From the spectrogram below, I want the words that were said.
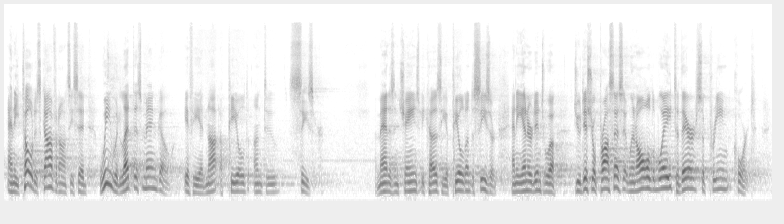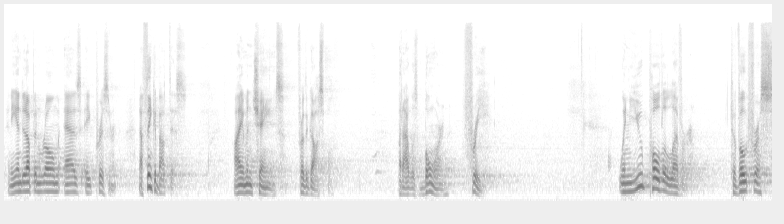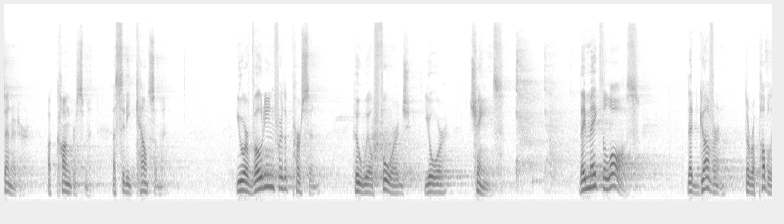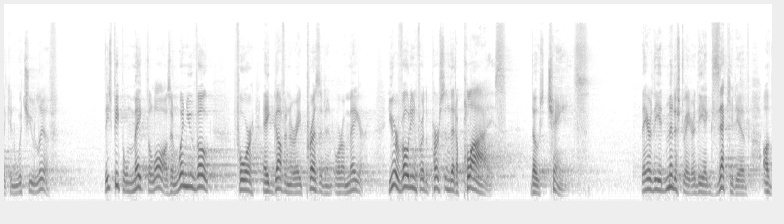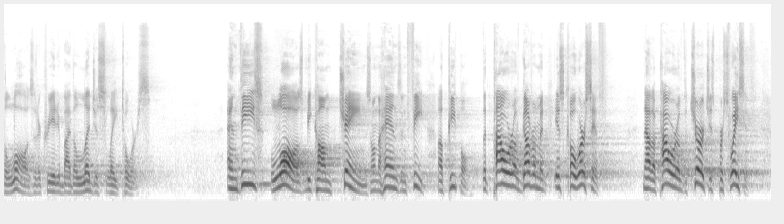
And he told his confidants, he said, We would let this man go if he had not appealed unto Caesar. A man is in chains because he appealed unto Caesar and he entered into a judicial process that went all the way to their Supreme Court. And he ended up in Rome as a prisoner. Now, think about this I am in chains for the gospel, but I was born free. When you pull the lever to vote for a senator, a congressman, a city councilman, you are voting for the person who will forge your chains. They make the laws that govern the republic in which you live. These people make the laws. And when you vote for a governor, a president, or a mayor, you're voting for the person that applies those chains. They are the administrator, the executive of the laws that are created by the legislators. And these laws become chains on the hands and feet of people. The power of government is coercive. Now, the power of the church is persuasive.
